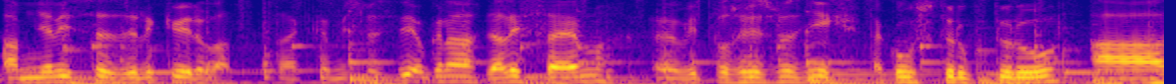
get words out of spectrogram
a měly se zlikvidovat. Tak my jsme si ty okna dali sem, eh, vytvořili jsme z nich takovou strukturu a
